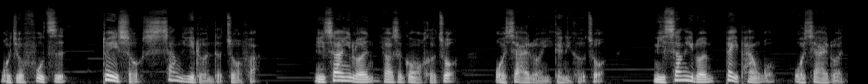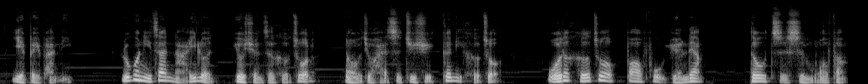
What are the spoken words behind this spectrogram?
我就复制。对手上一轮的做法，你上一轮要是跟我合作，我下一轮也跟你合作；你上一轮背叛我，我下一轮也背叛你。如果你在哪一轮又选择合作了，那我就还是继续跟你合作。我的合作、报复、原谅，都只是模仿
